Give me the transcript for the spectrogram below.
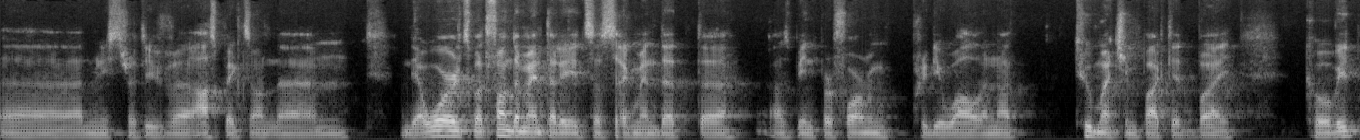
uh, administrative uh, aspects on um, the, awards. But fundamentally, it's a segment that has been performing pretty well and not too much impacted by COVID.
